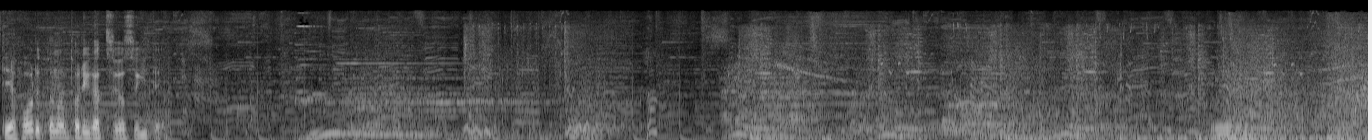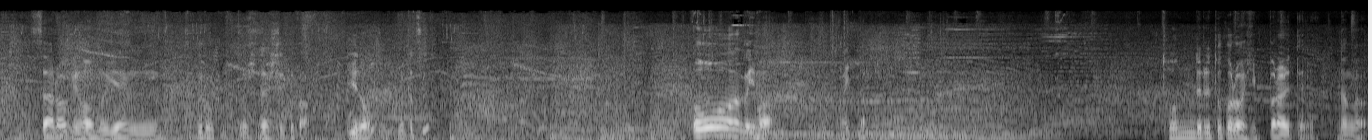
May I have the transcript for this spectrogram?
デフォルトの鳥が強すぎて。さあロケホー無限結局ロケットし出していけば。いいの？もう一発おおなんか今入った。飛んでるところを引っ張られてねなんか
